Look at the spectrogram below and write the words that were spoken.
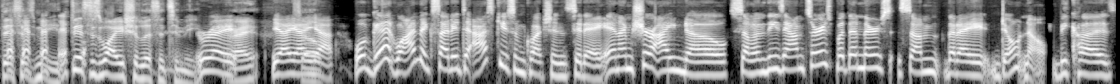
this is me. This is why you should listen to me. Right. Right. Yeah, yeah, So- yeah. Well, good. Well, I'm excited to ask you some questions today. And I'm sure I know some of these answers, but then there's some that I don't know because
